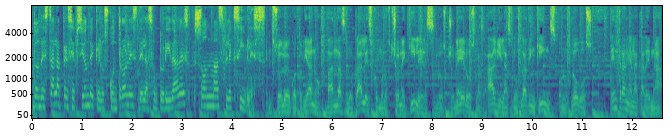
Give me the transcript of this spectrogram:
donde está la percepción de que los controles de las autoridades son más flexibles. En suelo ecuatoriano, bandas locales como los Chone Killers, los Choneros, las Águilas, los Latin Kings o los Lobos entran en la cadena.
